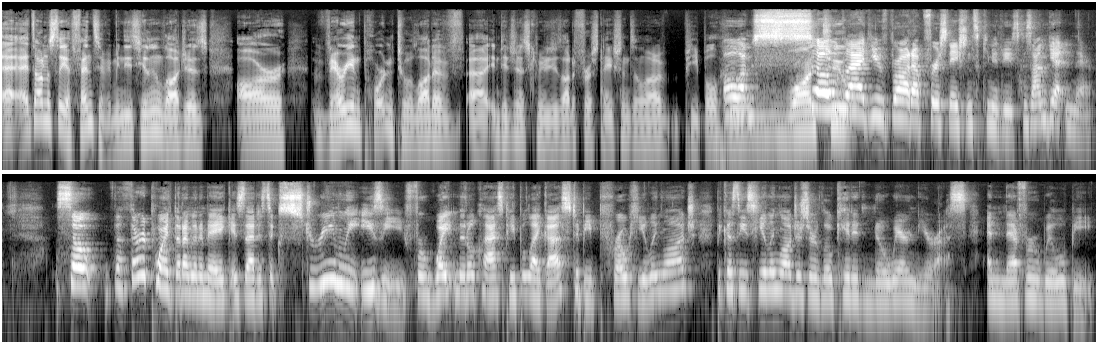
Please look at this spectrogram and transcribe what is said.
it's honestly offensive. I mean, these healing lodges are very important to a lot of uh, Indigenous communities, a lot of First Nations, and a lot of people who Oh, I'm so to. glad you've brought up First Nations communities because I'm getting there. So, the third point that I'm going to make is that it's extremely easy for white middle class people like us to be pro healing lodge because these healing lodges are located nowhere near us and never will be.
